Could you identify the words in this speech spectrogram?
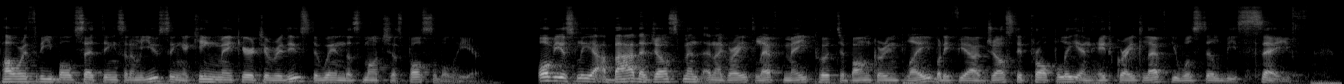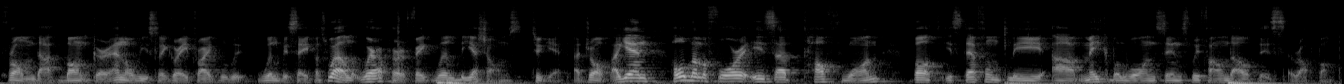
power 3 ball settings, and I'm using a Kingmaker to reduce the wind as much as possible here. Obviously, a bad adjustment and a great left may put the bunker in play, but if you adjust it properly and hit great left, you will still be safe from that bunker and obviously great right will be, will be safe as well where a perfect will be a chance to get a drop. Again hole number four is a tough one but it's definitely a makeable one since we found out this rough bump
